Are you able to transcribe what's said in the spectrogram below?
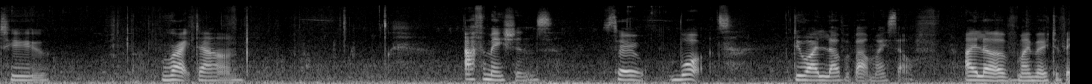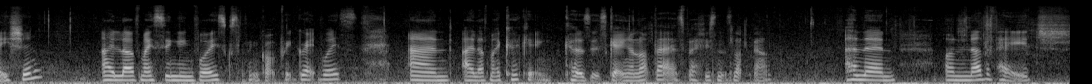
to write down affirmations. So, what do I love about myself? I love my motivation. I love my singing voice because I think I've got a pretty great voice. And I love my cooking because it's getting a lot better, especially since lockdown. And then on another page,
